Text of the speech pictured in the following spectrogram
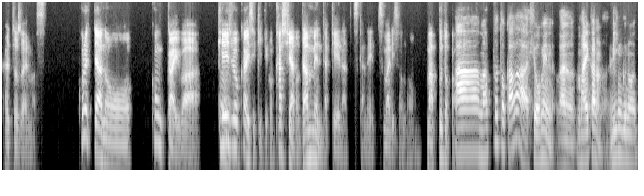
ありがとうございます。これってあの、今回は、形状解析ってこの、カシアの断面だけなんですかね、うん、つまりその、マップとかああ、マップとかは表面、あの前からのリングのっ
